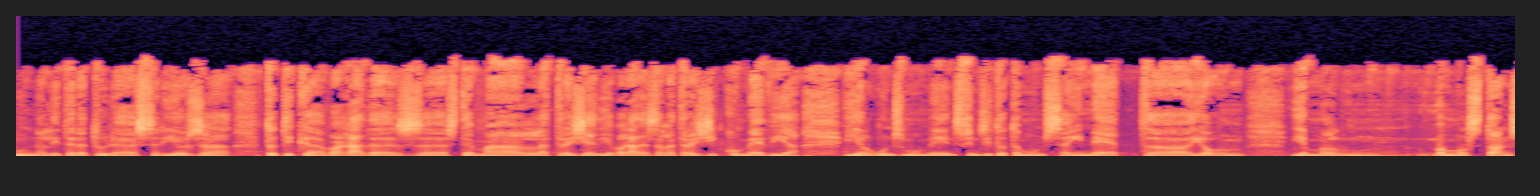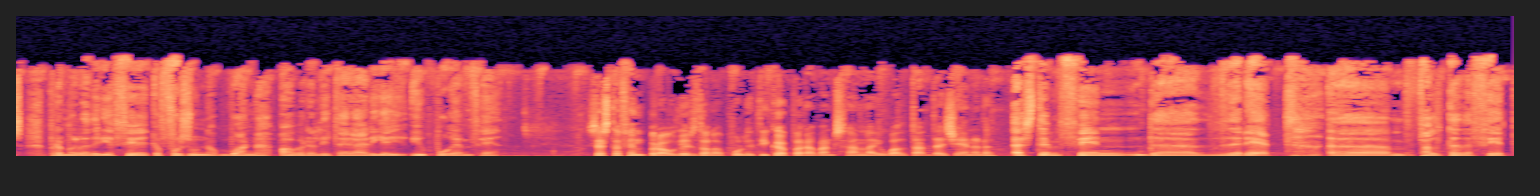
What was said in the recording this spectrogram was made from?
una literatura seriosa, tot i que a vegades eh, estem a la tragèdia, a vegades a la tragicomèdia, i alguns moments fins i tot amb un sainet uh, i, amb, i amb, el, amb molts tons. Però m'agradaria fer que fos una bona obra literària i, i ho puguem fer. S'està fent prou des de la política per avançar en la igualtat de gènere? Estem fent de dret, eh, falta de fet.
